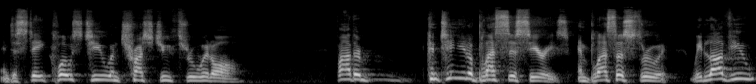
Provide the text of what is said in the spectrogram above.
and to stay close to you and trust you through it all. Father, continue to bless this series and bless us through it. We love you.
